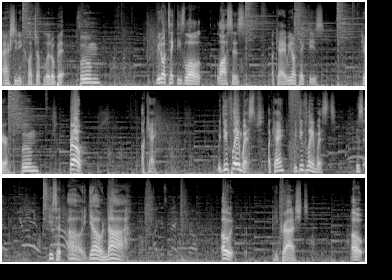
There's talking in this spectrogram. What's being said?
I actually need clutch up a little bit. Boom. We don't take these low losses. Okay, we don't take these. Here. Boom. Bro. Okay. We do flame wisps, okay? We do flame wisps. His, he said, oh, yo, nah. Oh, he crashed. Oh.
